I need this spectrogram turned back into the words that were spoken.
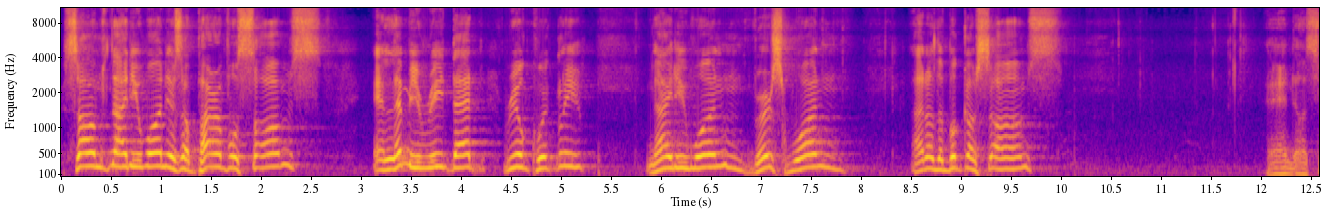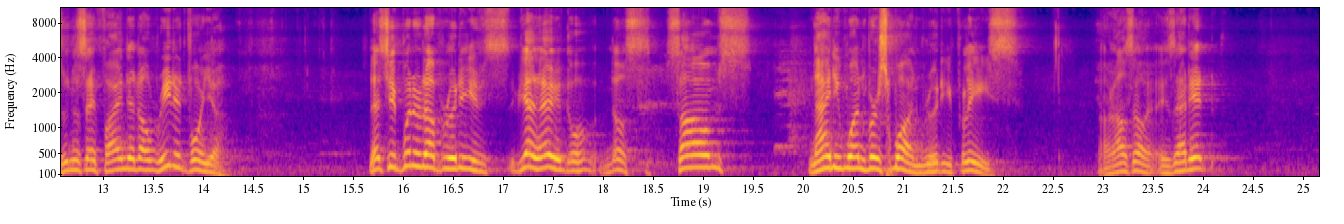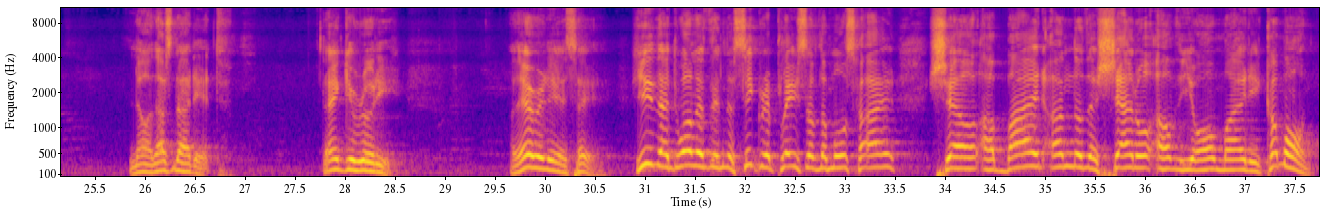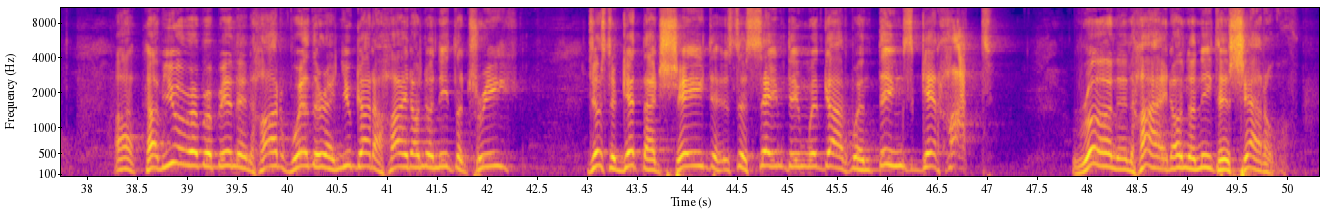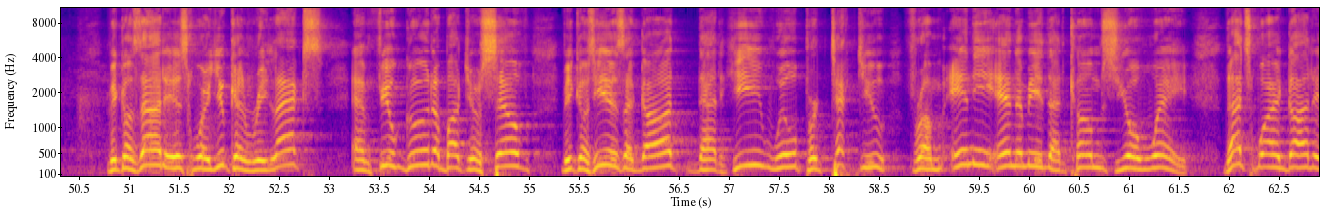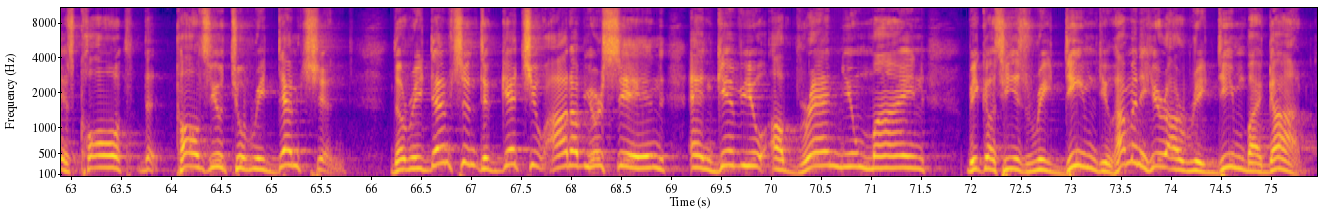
Psalms 91 is a powerful Psalms. And let me read that real quickly. 91, verse 1, out of the book of Psalms. And as soon as I find it, I'll read it for you. Let's see, put it up, Rudy. Yeah, there you go. No, Psalms 91, verse 1, Rudy, please. Or also, uh, is that it? No, that's not it. Thank you, Rudy. There it is. Hey. He that dwelleth in the secret place of the Most High shall abide under the shadow of the Almighty. Come on. Uh, have you ever been in hot weather and you got to hide underneath a tree just to get that shade? It's the same thing with God. When things get hot, run and hide underneath His shadow because that is where you can relax and feel good about yourself because He is a God that He will protect you from any enemy that comes your way. That's why God is called calls you to redemption. The redemption to get you out of your sin and give you a brand new mind because He has redeemed you. How many here are redeemed by God?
